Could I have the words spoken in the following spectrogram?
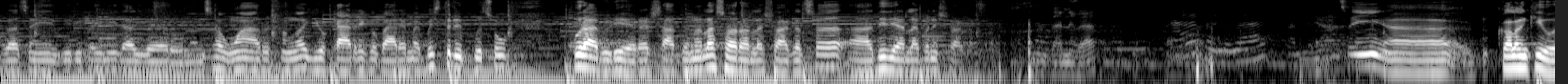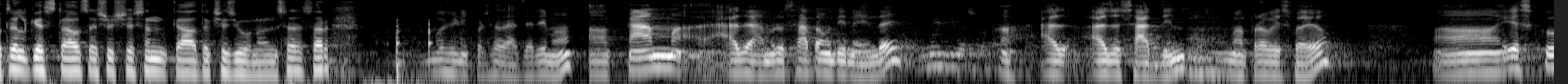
र चाहिँ दिदीबहिनी दाजुभाइहरू हुनुहुन्छ। उहाँहरूसँग यो कार्यको बारेमा विस्तृत बुझ्छौँ। पुरा भिडियो हेरेर साथ दिनुलाई सरहरूलाई स्वागत छ। दिदीहरूलाई पनि स्वागत छ। धन्यवाद। यहाँ चाहिँ कलङ्की होटल गेस्ट हाउस एसोसिएसनका अध्यक्षज्यू हुनुहुन्छ सर। मोहिनी प्रसाद आचार्य म। काम आज हाम्रो सातौँ दिन हिँड्दै? आज आज सात दिनमा प्रवेश भयो। यसको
